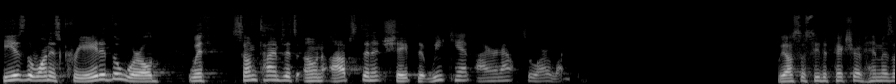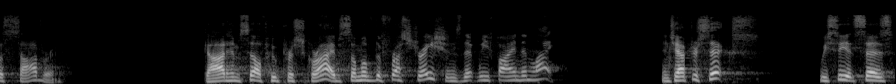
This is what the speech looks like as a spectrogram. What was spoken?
He is the one who's created the world with sometimes its own obstinate shape that we can't iron out to our liking. We also see the picture of him as a sovereign. God himself, who prescribes some of the frustrations that we find in life. In chapter 6, we see it says,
